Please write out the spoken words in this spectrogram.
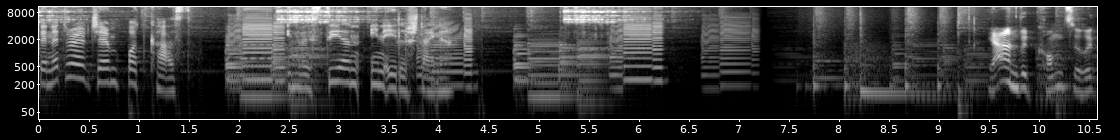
Der Natural Gem Podcast. Investieren in Edelsteine. Ja, und willkommen zurück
